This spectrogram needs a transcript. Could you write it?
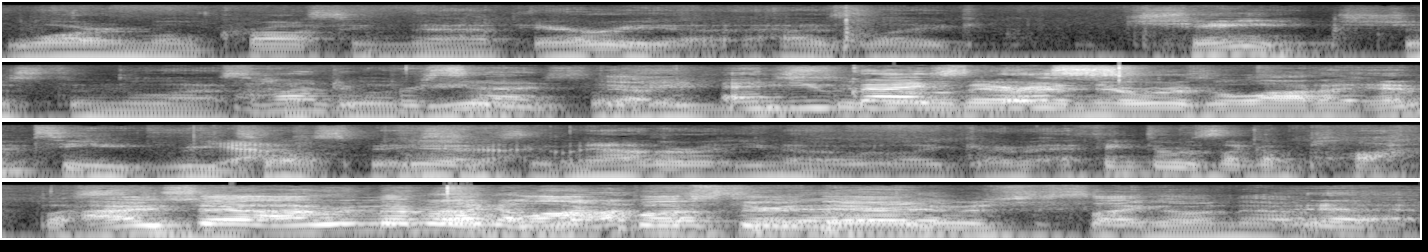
Watermill Crossing, that area has like changed just in the last couple of years. Like, Yeah. I And you to guys, go there this- and there was a lot of empty retail Yeah. spaces, Yeah. and now there, are, you know, like I I think there was like a blockbuster. I say I remember Like a a blockbuster Blockbuster, there, and it was just like, oh no. Yeah,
